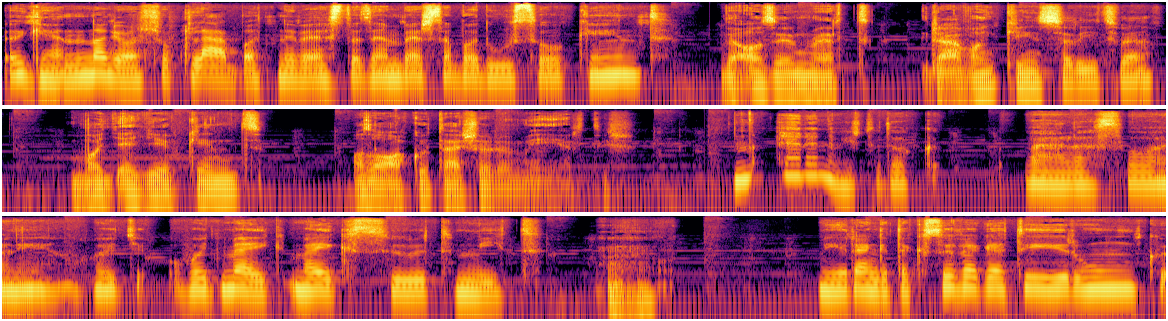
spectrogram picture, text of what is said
igen, nagyon sok lábat növe ezt az ember szabadúszóként. De azért, mert rá van kényszerítve, vagy egyébként az alkotás öröméért is? Na, erre nem is tudok válaszolni, hogy, hogy melyik, melyik szült mit. Uh-huh. Mi rengeteg szöveget írunk,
